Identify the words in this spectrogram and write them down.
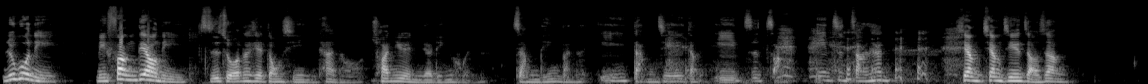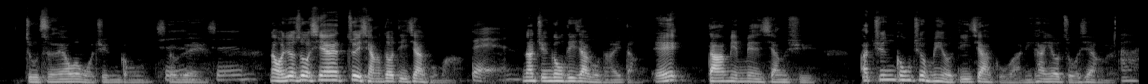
如果你你放掉你执着那些东西，你看哦，穿越你的灵魂，涨停板的一档接一档，一直涨，一直涨。你看，像像今天早上主持人要问我军工，对不对？是。那我就说，现在最强都低价股嘛。对。那军工低价股哪一档？哎。大家面面相觑啊，军工就没有低价股啊？你看又着相了啊！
